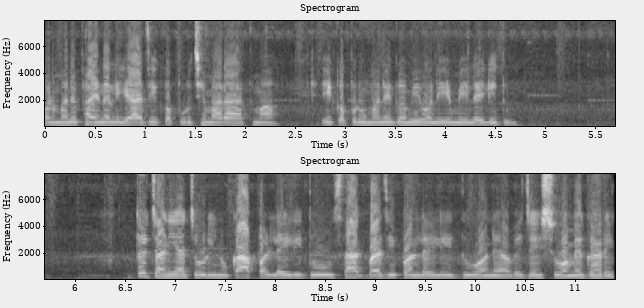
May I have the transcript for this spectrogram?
પણ મને ફાઇનલી આ જે કપડું છે મારા હાથમાં, એ કપડું મને ગમ્યું અને એ મેં લઈ લીધું. તો ચણિયા ચોળીનું કાપડ લઈ લીધું, શાકભાજી પણ લઈ લીધું અને હવે જઈશું અમે ઘરે.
